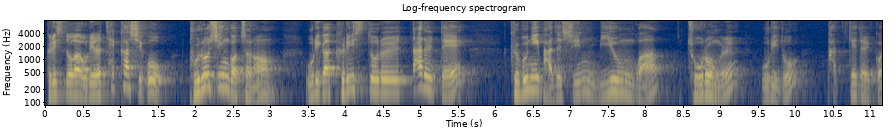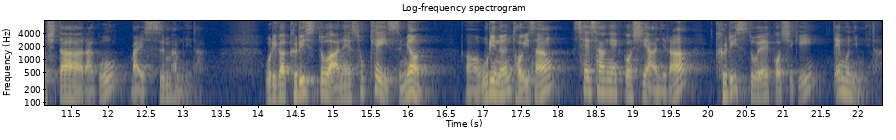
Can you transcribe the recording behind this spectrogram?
그리스도가 우리를 택하시고 부르신 것처럼 우리가 그리스도를 따를 때 그분이 받으신 미움과 조롱을 우리도 받게 될 것이다 라고 말씀합니다. 우리가 그리스도 안에 속해 있으면 어, 우리는 더 이상 세상의 것이 아니라 그리스도의 것이기 때문입니다.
